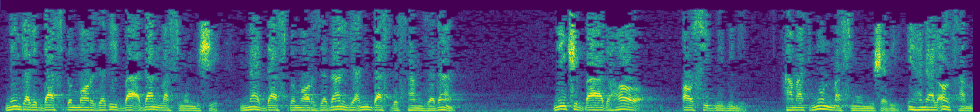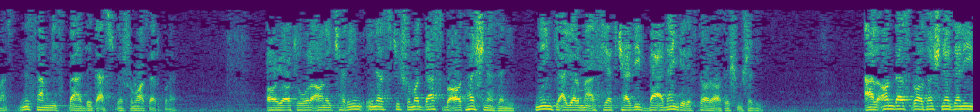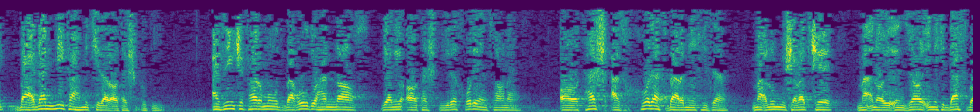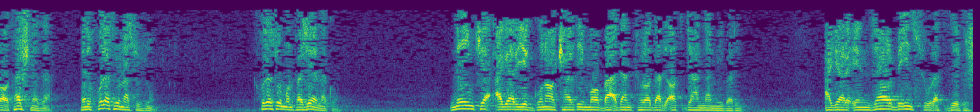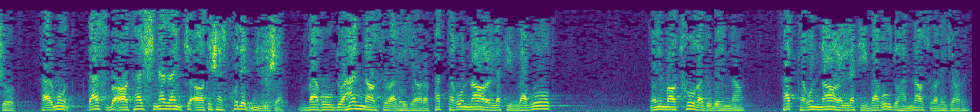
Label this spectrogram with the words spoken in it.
نه اگه دست به مار زدی بعدا مسموم میشی. نه دست به مار زدن یعنی دست به سم زدن. نه اینکه بعدها آسیب می‌بینی. همکنون مسموم می‌شوی. این همه الان سم است. نه سم نیست بعد دست به شما اثر کند. آیات قرآن کریم این است که شما دست به آتش نزنید. نه اینکه اگر معصیت کردید بعدا گرفتار آتش می‌شوید الان دست به آتش نزنید بعدا می‌فهمید که در آتش بودی. از اینکه فرمود وقود و هنناس یعنی آتش گیره خود انسان آتش از خودت برمیخیزد. معلوم می شود که معنای انذار اینه که دست به آتش نزن. یعنی خودت رو نسوزون. خودت رو منفجر نکن. نه اینکه اگر یک گناه کردی ما بعدا تو را در جهنم می‌بریم. اگر انذار به این صورت ذکر شد فرمود دست به آتش نزن که آتش از خودت می دوشد وقودها الناس و الحجاره فتقون نار التي وقود. یعنی ما توقدو به النار فتقون نار التي وقودها الناس و الحجاره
